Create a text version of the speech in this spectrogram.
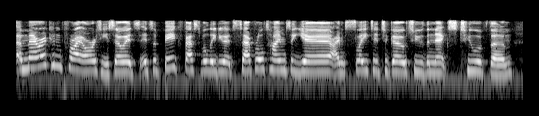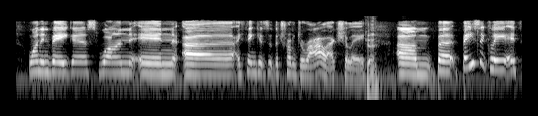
American Priority. So it's it's a big festival. They do it several times a year. I'm slated to go to the next two of them. One in Vegas, one in uh I think it's at the Trump Doral actually. Okay. Um, but basically, it's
